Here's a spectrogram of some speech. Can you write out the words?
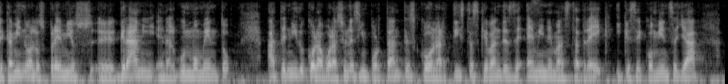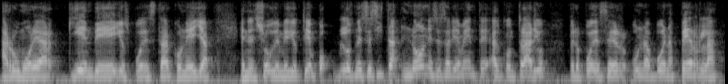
de camino a los premios eh, Grammy en algún momento. Ha tenido colaboraciones importantes con artistas que van desde Eminem hasta Drake y que se comienza ya a rumorear quién de ellos puede estar con ella en el show de medio tiempo. Los necesita no necesariamente, al contrario, pero puede ser una buena perla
